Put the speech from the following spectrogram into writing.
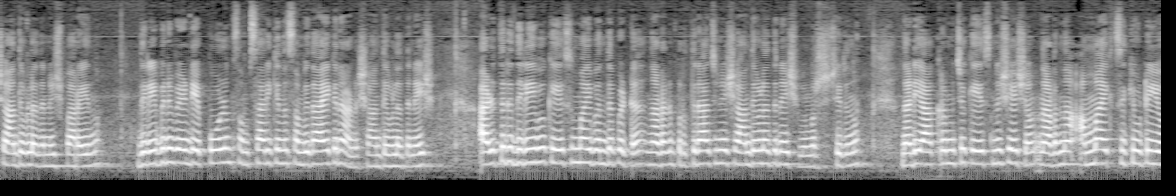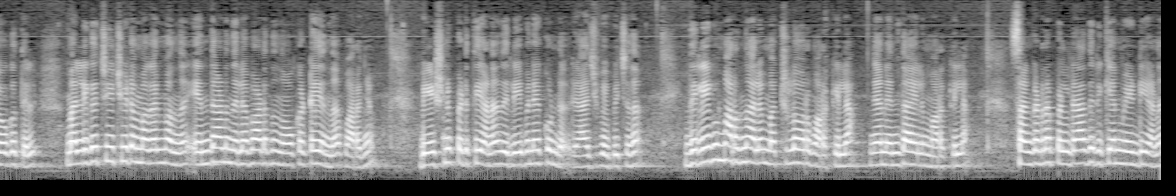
ശാന്തിവിള ദിനേശ് പറയുന്നു. ദിലീപിന് വേണ്ടി എപ്പോഴും സംസാരിക്കുന്ന സംവിധായകനാണ് ശാന്തിവിള ദിനേശ് അടുത്തിടെ ദിലീപ് കേസുമായി ബന്ധപ്പെട്ട് നടൻ പൃഥ്വിരാജിനെ ശാന്തിവിള ദിനേശ് വിമർശിച്ചിരുന്നു. നടി ആക്രമിച്ച കേസിന് ശേഷം നടന്ന അമ്മ എക്സിക്യൂട്ടീവ് യോഗത്തിൽ മല്ലിക ചേച്ചിയുടെ മകൻ വന്ന് എന്താണ് നിലപാടെന്ന് നോക്കട്ടെ എന്ന് പറഞ്ഞു. ഭീഷണിപ്പെടുത്തിയാണ് ദിലീപിനെ കൊണ്ട് രാജിവെപ്പിച്ചത്. ദിലീപ് മറന്നാലും മറ്റുള്ളവർ മറക്കില്ല. ഞാൻ എന്തായാലും മറക്കില്ല. സംഘടന പിളരാതിരിക്കാൻ വേണ്ടിയാണ്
